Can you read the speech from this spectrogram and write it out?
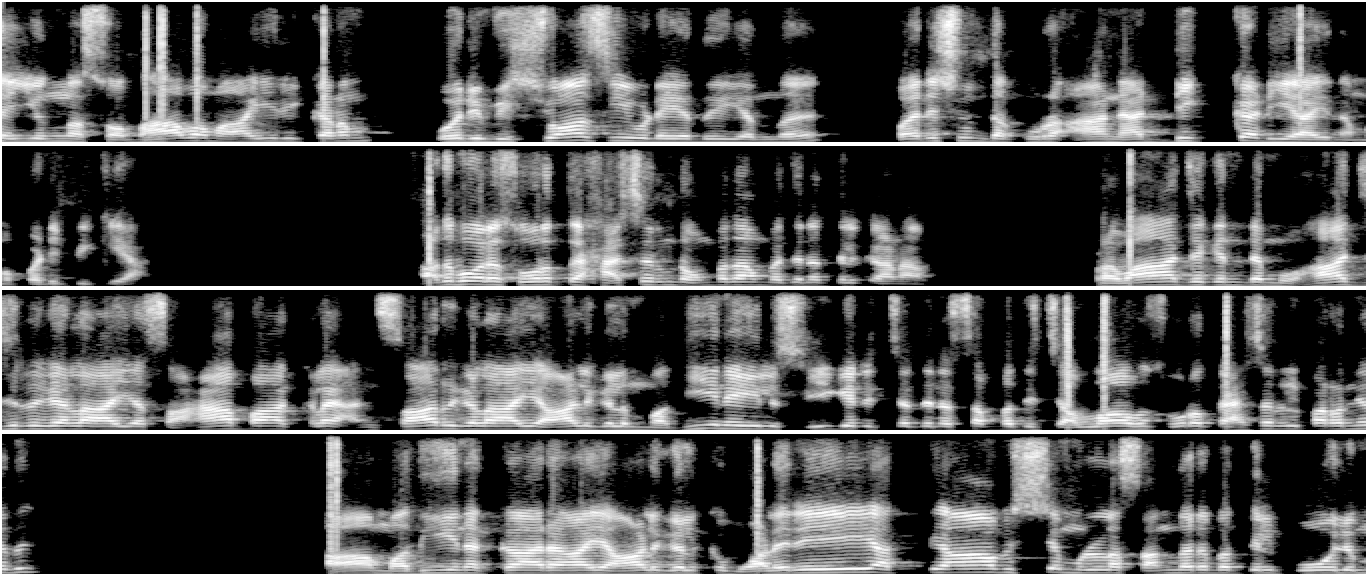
ചെയ്യുന്ന സ്വഭാവമായിരിക്കണം ഒരു വിശ്വാസിയുടേത് എന്ന് പരിശുദ്ധ ഖുർആൻ അടിക്കടിയായി നമ്മ പഠിപ്പിക്കുക അതുപോലെ സൂറത്ത് ഹഷറിന്റെ ഒമ്പതാം വചനത്തിൽ കാണാം. പ്രവാചകന്റെ മുഹാജിറുകളായ സഹാബാക്കളെ അൻസാറുകളായ ആളുകൾ മദീനയിൽ സ്വീകരിച്ചതിനെ സംബന്ധിച്ച് അള്ളാഹു സൂറത്ത് ഹസറിൽ പറഞ്ഞത് ആ മദീനക്കാരായ ആളുകൾക്ക് വളരെ അത്യാവശ്യമുള്ള സന്ദർഭത്തിൽ പോലും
